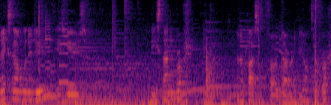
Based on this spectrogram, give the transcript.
Next thing I'm going to do is use the standard brush and apply some foam directly onto the brush.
